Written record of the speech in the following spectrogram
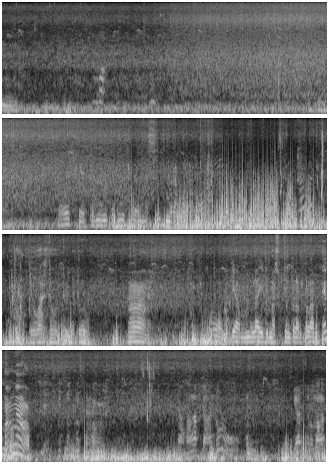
hmm. Oke teman-teman kita masih meraba-raba. Tuh keluar tuh itunya tuh. Ah. Oh, dia mulai dimasukin pelan-pelan. Eh mangap. Nah. Yang mangap jangan dulu. Hmm. Biar suruh mangap.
